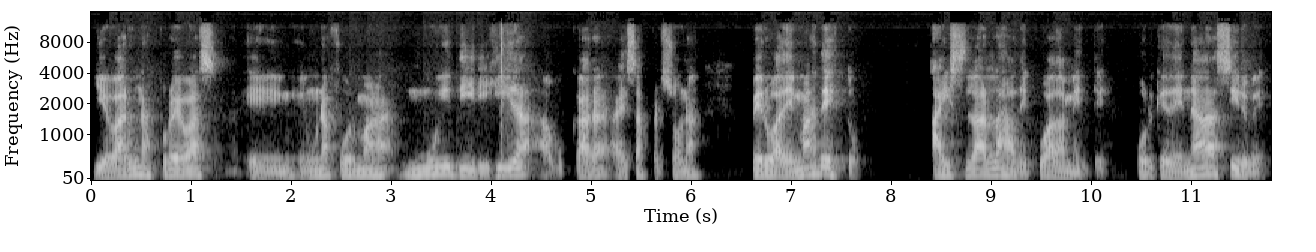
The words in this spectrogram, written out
Llevar unas pruebas en, una forma muy dirigida a buscar a, esas personas, pero además de esto, aislarlas adecuadamente, porque de nada sirve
